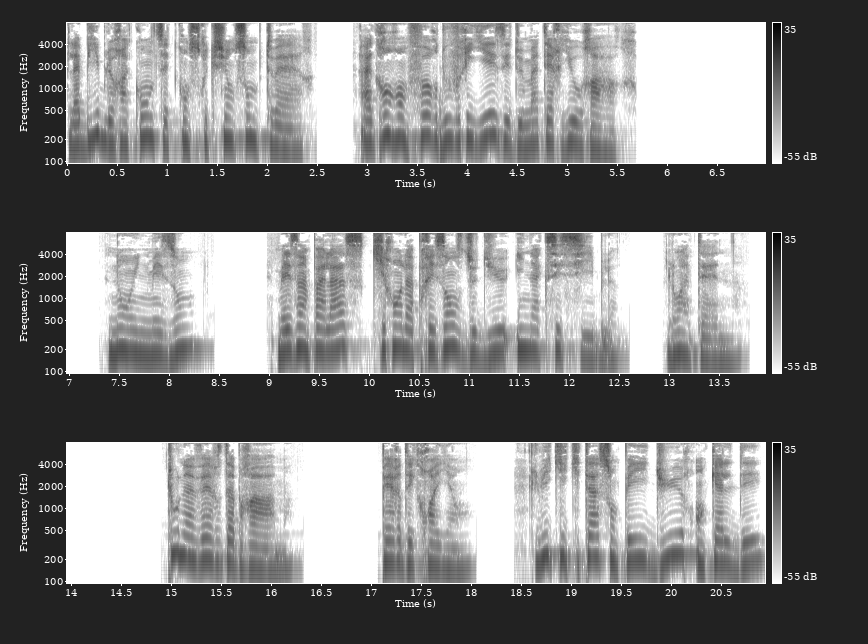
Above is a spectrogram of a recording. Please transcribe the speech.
La Bible raconte cette construction somptuaire, à grand renfort d'ouvriers et de matériaux rares. Non une maison, mais un palace qui rend la présence de Dieu inaccessible, lointaine. Tout l'inverse d'Abraham, père des croyants, lui qui quitta son pays dur en Chaldée,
